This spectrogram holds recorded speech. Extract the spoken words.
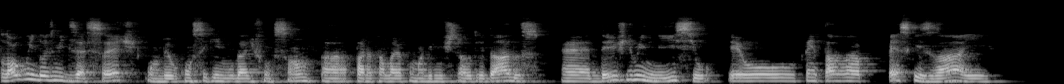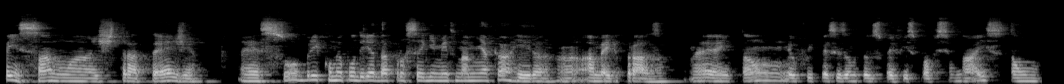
logo em 2017, quando eu consegui mudar de função pra, para trabalhar como administrador de dados, é, desde o início eu tentava pesquisar e pensar numa estratégia é, sobre como eu poderia dar prosseguimento na minha carreira a, a médio prazo. Né? Então, eu fui pesquisando pelos perfis profissionais, então,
